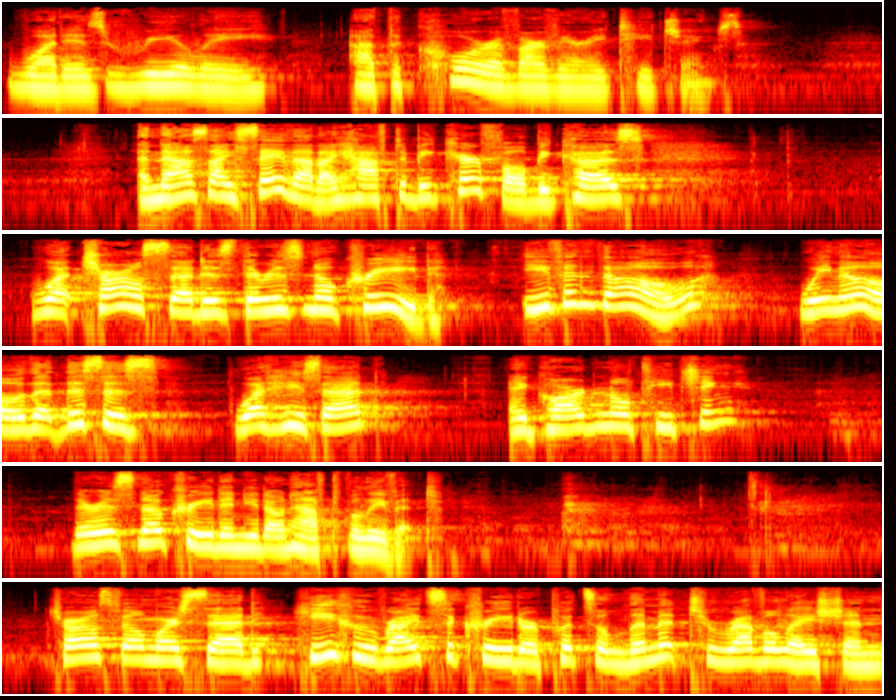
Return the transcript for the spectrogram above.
what is really at the core of our very teachings. And as I say that, I have to be careful because what Charles said is there is no creed. Even though we know that this is what he said, a cardinal teaching, there is no creed and you don't have to believe it. Charles Fillmore said, He who writes a creed or puts a limit to revelation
